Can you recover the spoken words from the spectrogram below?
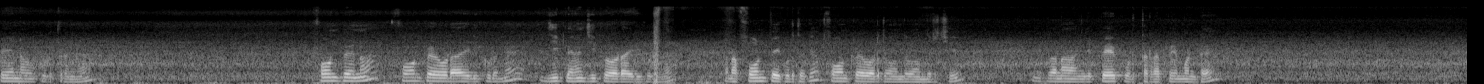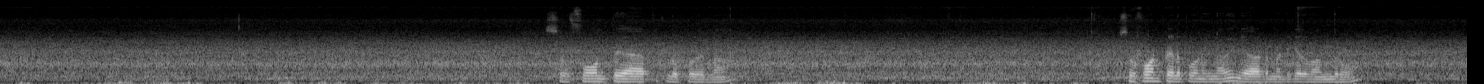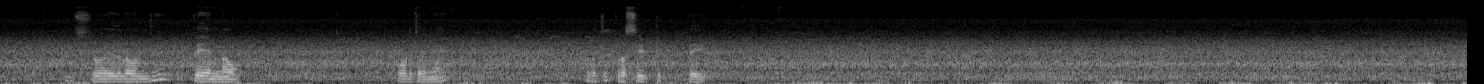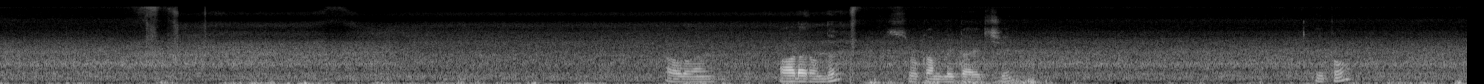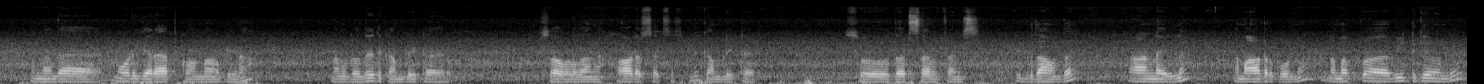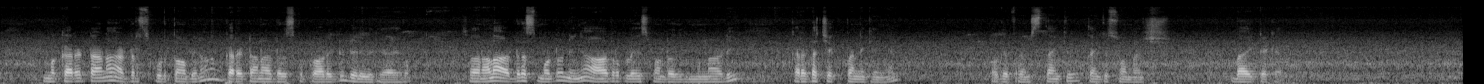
பே நவ் கொடுத்துருங்க. ஃபோன்பேனா? ஃபோன்பேவோட ஐடி கொடுங்க. ஜிபேனா? ஜிபேவோட ஐடி கொடுங்க. இப்போ நான் ஃபோன்பே கொடுத்துருக்கேன். ஃபோன்பேவோடது வந்து வந்துருச்சு. இப்போ நான் இங்கே பே கொடுத்துட்றேன் பேமெண்ட்டு. ஸோ ஃபோன்பே ஆப்புக்குள்ளே போயிடலாம். ஸோ ஃபோன்பேயில் போனீங்கன்னாவே இங்கே ஆட்டோமேட்டிக்காக அது வந்துடும் ஸோ இதில் வந்து பே நவ். கொடுத்துருங்க. கொடுத்து ப்ரொசீட் பே அவ்வளோதாங்க ஆர்டர் வந்து ஸோ கம்ப்ளீட் ஆயிடுச்சு. இப்போது நம்ம அந்த மோடிகேர் ஆப் கொண்டோம் அப்படின்னா நமக்கு வந்து இது கம்ப்ளீட் ஆயிரும். ஸோ அவ்வளோதாங்க ஆர்டர் சக்ஸஸ்ஃபுல்லி கம்ப்ளீட் ஆகிடும் ஸோ தட்ஸ் ஆல் ஃப்ரெண்ட்ஸ் இப்படி தான் வந்து ஆன்லைனில் நம்ம ஆர்டர் போடணும். நம்ம இப்போ வீட்டுக்கே வந்து நம்ம கரெக்டான அட்ரஸ் கொடுத்தோம் அப்படின்னா நம்ம கரெக்டான அட்ரஸ்க்கு ப்ராடக்ட்டு டெலிவரி ஆகிரும் ஸோ அதனால் அட்ரஸ் மட்டும் நீங்கள் ஆர்டர் ப்ளேஸ் பண்ணுறதுக்கு முன்னாடி கரெக்டாக செக் பண்ணிக்கோங்க. Okay friends thank you thank you so much bye take care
